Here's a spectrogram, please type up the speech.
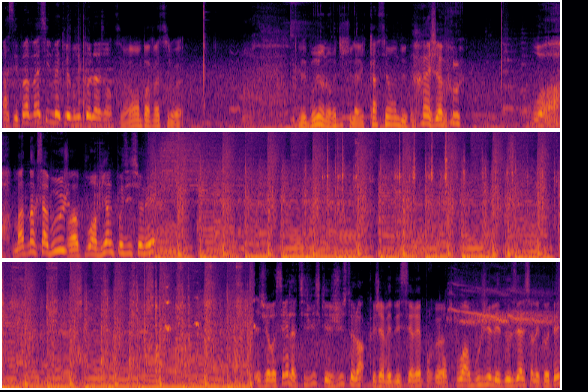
Ah, c'est pas facile, mec, le bricolage. Hein. C'est vraiment pas facile, ouais. Le bruit, on aurait dit que tu l'avais cassé en deux. Ouais, j'avoue. Wow. Maintenant que ça bouge, on va pouvoir bien le positionner. J'ai resserré la petite vis qui est juste là, que j'avais desserré pour, que- pour pouvoir bouger les deux ailes sur les côtés.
